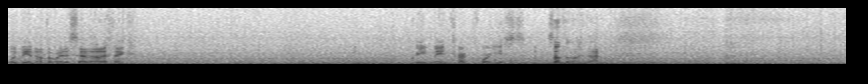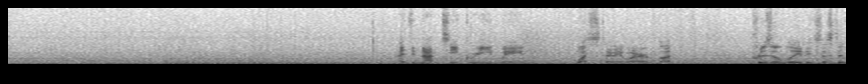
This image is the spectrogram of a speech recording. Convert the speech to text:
would be another way to say that, I think. Green Main Track 4 East? Something like that. I did not see Green Main West anywhere, but presumably it existed.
